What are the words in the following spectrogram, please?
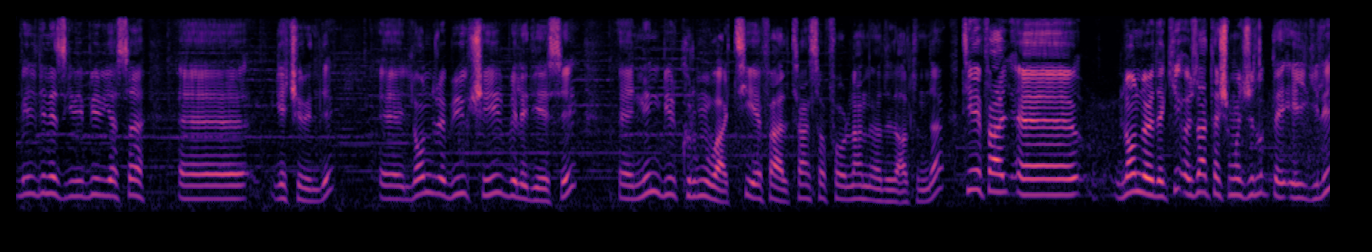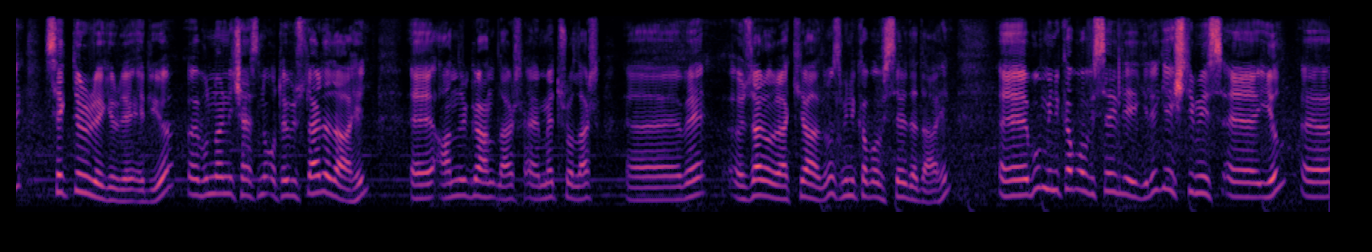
Bildiğiniz gibi bir yasa e, geçirildi. E, Londra Büyükşehir Belediyesi'nin bir kurumu var. TfL, Transport for London adı altında. TfL e, Londra'daki özel taşımacılıkla ilgili sektörü regüle ediyor. E, Bunların içerisinde otobüsler de dahil. E, undergroundlar, e, metrolar e, ve özel olarak kiraladığımız minikap ofisleri de dahil. E, bu minikap ofisleriyle ilgili geçtiğimiz e, yıl e,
